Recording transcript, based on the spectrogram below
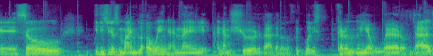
Uh, so it is just mind blowing, and I and I'm sure that a lot of people is currently aware of that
